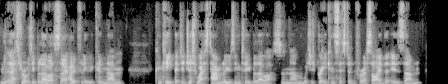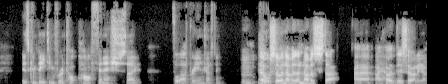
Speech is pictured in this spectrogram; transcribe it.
Leicester obviously below us. So hopefully we can um, can keep it to just West Ham losing to below us, and um, which is pretty consistent for a side that is um, is competing for a top half finish. So thought that was pretty interesting. Hmm. Also, another another stat. Uh, I heard this earlier.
